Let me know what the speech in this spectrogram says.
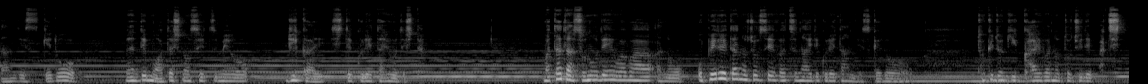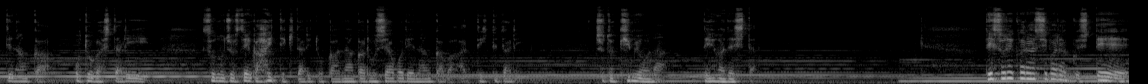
たんですけどでも私の説明を理解してくれたようでした、まあ、ただその電話はあのオペレーターの女性がつないでくれたんですけど時々会話の途中でパチッてなんか音がしたりその女性が入ってきたりとかなんかロシア語でなんかわーって言ってたりちょっと奇妙な電話でした。でそれからしばらくして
